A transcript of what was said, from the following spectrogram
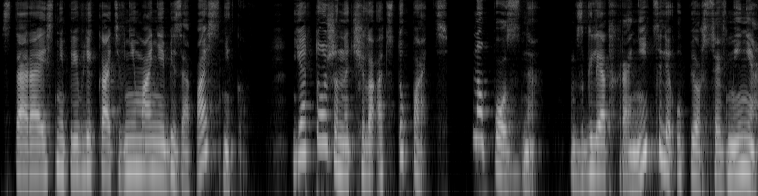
Стараясь не привлекать внимание безопасников, я тоже начала отступать, но поздно. Взгляд хранителя уперся в меня.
